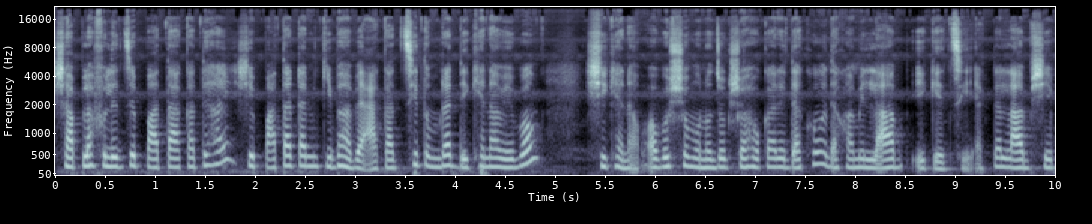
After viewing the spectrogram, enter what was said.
শাপলা ফুলের যে পাতা আঁকাতে হয় সেই পাতাটা আমি কীভাবে আঁকাচ্ছি তোমরা দেখে নাও এবং শিখে নাও। অবশ্য মনোযোগ সহকারে দেখো দেখো আমি লাভ এঁকেছি। একটা লাভ শেপ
